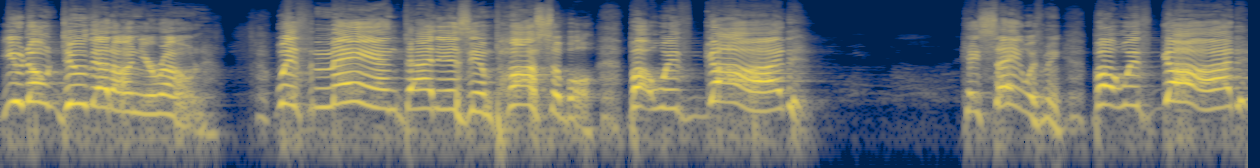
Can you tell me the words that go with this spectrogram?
You don't do that on your own. With man, that is impossible. But with God, okay, say it with me. But with God,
